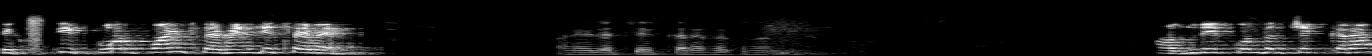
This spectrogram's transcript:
sixty four point seventy seven आणि एकदा चेक करा का तुम्हाला अजून एक कोणतं चेक करा?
